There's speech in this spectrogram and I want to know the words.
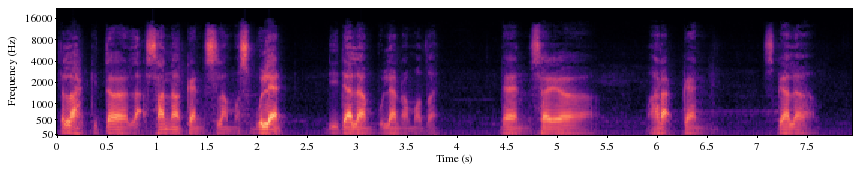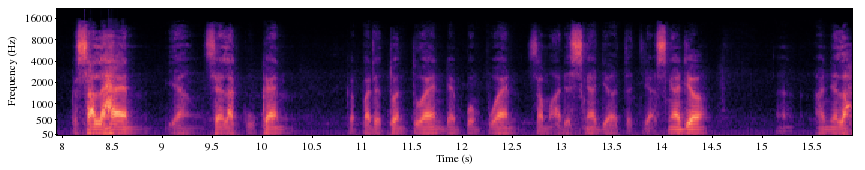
telah kita laksanakan selama sebulan di dalam bulan Ramadan. Dan saya mengharapkan segala kesalahan yang saya lakukan kepada tuan-tuan dan puan-puan sama ada sengaja atau tidak sengaja eh, hanyalah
